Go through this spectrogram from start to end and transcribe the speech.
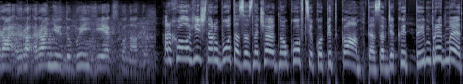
ра- ра- ранньої доби є експонати. Археологічна робота зазначають науковці копітка. Та завдяки тим предметам,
